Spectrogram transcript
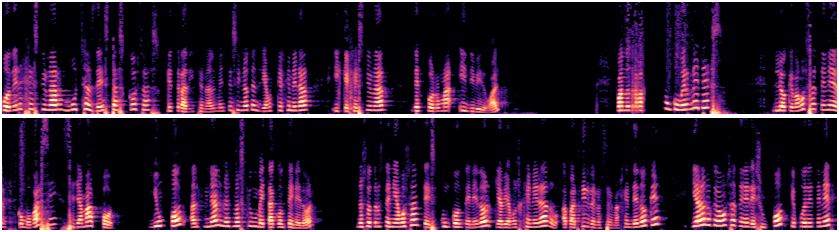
poder gestionar muchas de estas cosas que tradicionalmente si no tendríamos que generar y que gestionar de forma individual. Cuando trabajamos con Kubernetes, lo que vamos a tener como base se llama pod. Y un pod al final no es más que un metacontenedor. nosotros teníamos antes un contenedor que habíamos generado a partir de nuestra imagen de Docker y ahora lo que vamos a tener es un pod que puede tener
